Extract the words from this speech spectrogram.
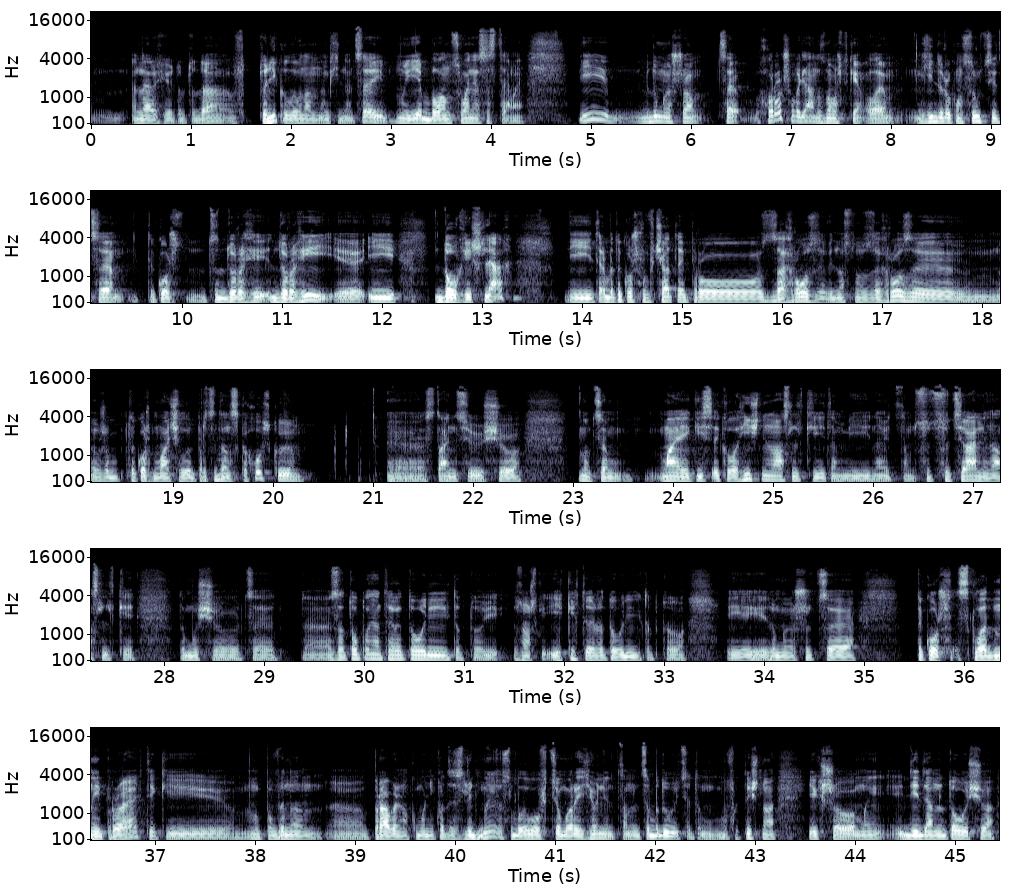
енергію, тобто да, тоді, коли вона необхідна. Це ну, є балансування системи. І думаю, що це хороший варіант знову ж таки, але гідроконструкції це також це дорогий, дорогий е, і довгий шлях. І треба також вивчати про загрози. Відносно загрози, ми вже також бачили прецедент з Каховською е, станцією, що ну, це має якісь екологічні наслідки, там, і навіть там со- соціальні наслідки, тому що це е, затоплення територій, тобто знову ж таки, яких територій, тобто, і думаю, що це. Також складний проект, який ну, повинен е, правильно комунікувати з людьми, особливо в цьому регіоні, там це будується. Тому фактично, якщо ми дійдемо до того, що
